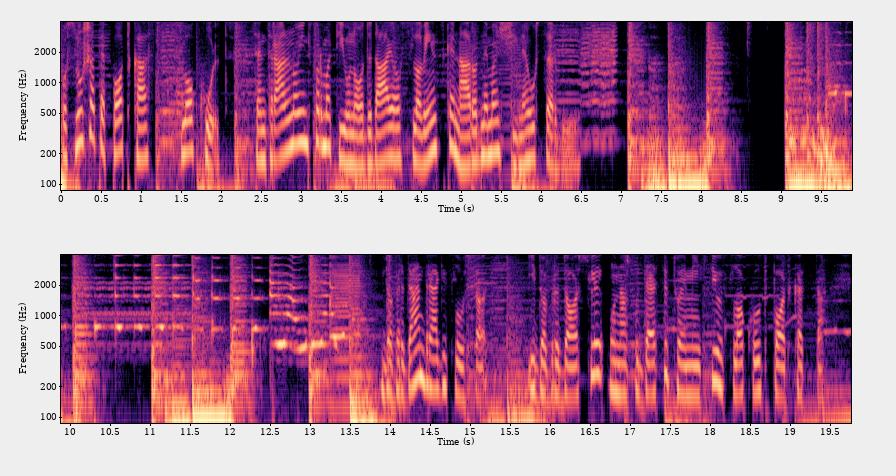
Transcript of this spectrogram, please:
Poslušate podcast Slo Kult, centralno informativno oddajo slovenske narodne manjšine v Srbiji. Dobar dan, dragi slušalci, i dobrodošli u našu desetu emisiju Slo Kult podcasta –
